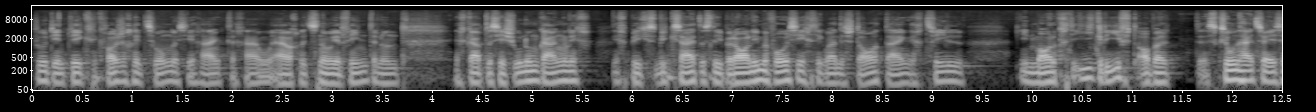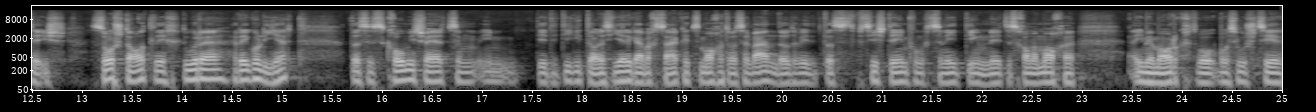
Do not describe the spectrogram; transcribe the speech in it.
durch die Entwicklung fast ein bisschen gezwungen, sich eigentlich auch, auch ein bisschen zu neu erfinden. Und ich glaube, das ist unumgänglich. Ich bin, wie gesagt, als Liberal immer vorsichtig, wenn der Staat eigentlich zu viel in den Markt eingreift, aber das Gesundheitswesen ist so staatlich durchreguliert, dass es komisch wäre, zum in die, die Digitalisierung einfach zu sagen, jetzt macht was ihr wollt, oder wie das System funktioniert nicht. Das kann man machen in einem Markt, wo, wo sonst sehr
